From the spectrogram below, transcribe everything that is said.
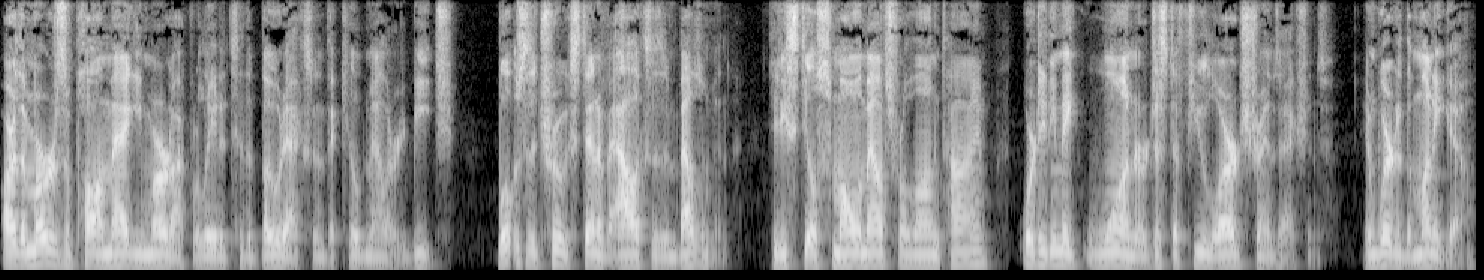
Are the murders of Paul and Maggie Murdaugh related to the boat accident that killed Mallory Beach? What was the true extent of Alex's embezzlement? Did he steal small amounts for a long time? Or did he make one or just a few large transactions? And where did the money go?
